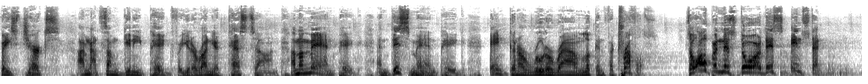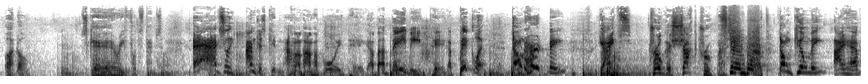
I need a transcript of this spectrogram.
Space jerks. I'm not some guinea pig for you to run your tests on. I'm a man pig, and this man pig ain't gonna root around looking for truffles. So open this door this instant. Uh oh. Scary footsteps. Ah, Actually, I'm just kidding. I'm a, I'm a boy pig, a, a baby pig, a piglet. Don't hurt me. Yipes. Troga shock trooper. Stand back. Don't kill me. I have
